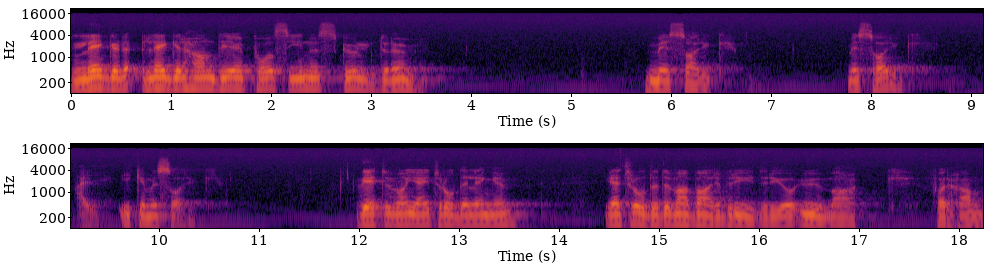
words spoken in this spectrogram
legger, legger han det på sine skuldre med sorg. Med sorg? Nei, ikke med sorg. Vet du hva jeg trodde lenge? Jeg trodde det var bare bryderi og umak for ham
